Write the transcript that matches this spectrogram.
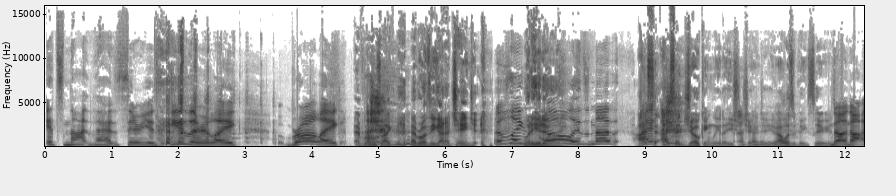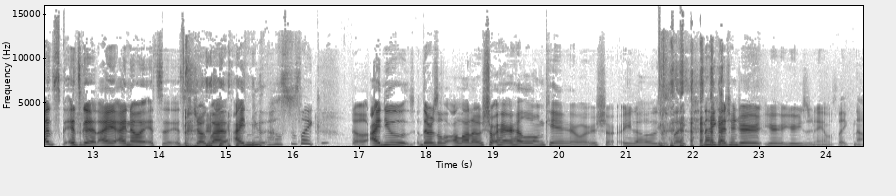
it's not that serious either. like bro, like Everyone's like, everyone's, you gotta change it. I was like What are you no, it's not I, I- said, I said jokingly that you should change it. You know, I wasn't being serious. No, but- no, it's it's good. I I know it's a it's a joke, but I, I knew I was just like, no, I knew there was a, a lot of short hair, hello, don't care, or short, you know, just like now you gotta change your your your username. I was like, no,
